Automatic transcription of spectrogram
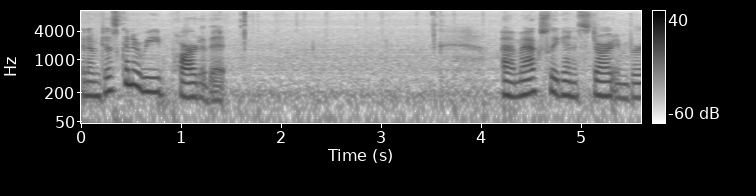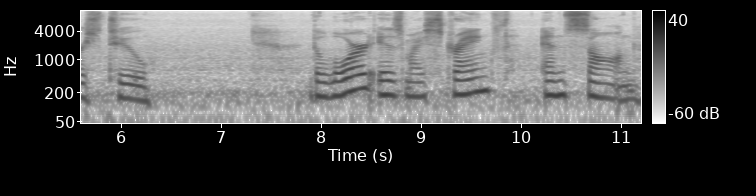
and I'm just going to read part of it. I'm actually going to start in verse 2. The Lord is my strength and song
